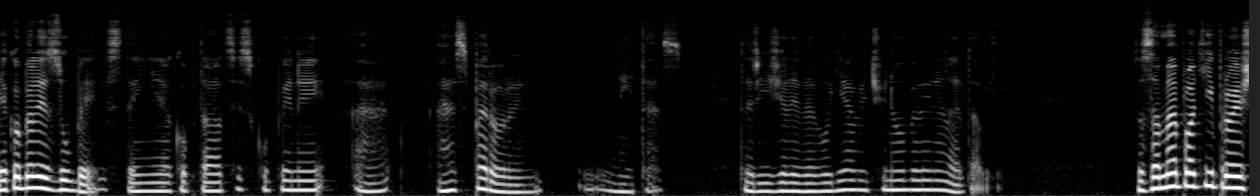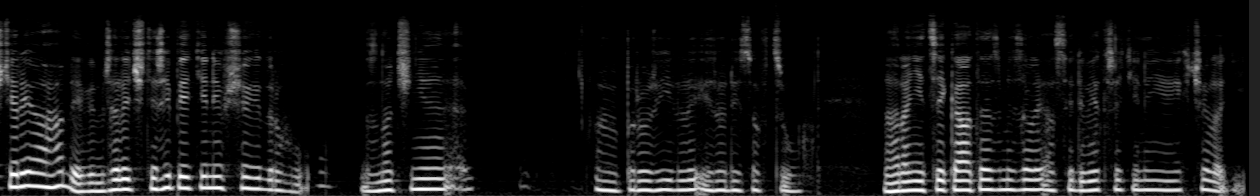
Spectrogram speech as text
jako byly zuby, stejně jako ptáci skupiny eh, Hesperornites, kteří žili ve vodě a většinou byli nelétaví. To samé platí pro ještěry a hady. Vymřely čtyři pětiny všech druhů. Značně eh, prořídly i rady savců. Na hranici KT zmizely asi dvě třetiny jejich čeledí.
